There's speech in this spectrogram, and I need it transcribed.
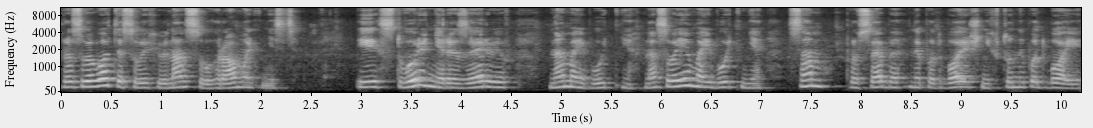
розвивати свою фінансову грамотність і створення резервів на майбутнє, на своє майбутнє. Сам про себе не подбаєш, ніхто не подбає.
